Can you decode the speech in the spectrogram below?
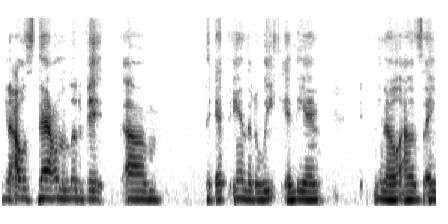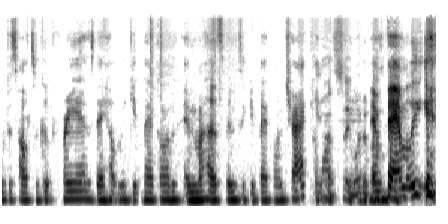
you know I was down a little bit um at the end of the week, and then you know I was able to talk to good friends. They helped me get back on, and my husband to get back on track, and, about to say, what about and family.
